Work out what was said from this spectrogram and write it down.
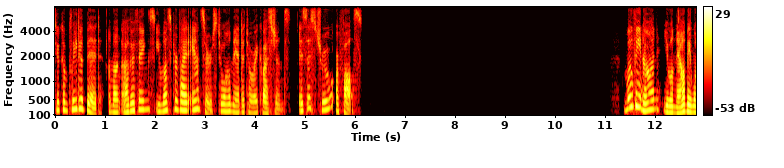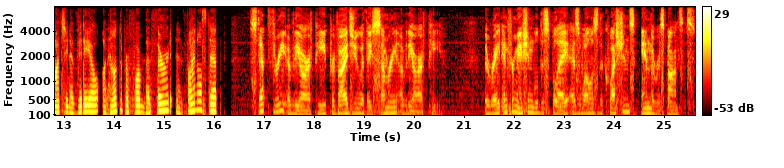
To complete a bid, among other things, you must provide answers to all mandatory questions. Is this true or false? Moving on, you will now be watching a video on how to perform the third and final step. Step 3 of the RFP provides you with a summary of the RFP. The rate information will display as well as the questions and the responses.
